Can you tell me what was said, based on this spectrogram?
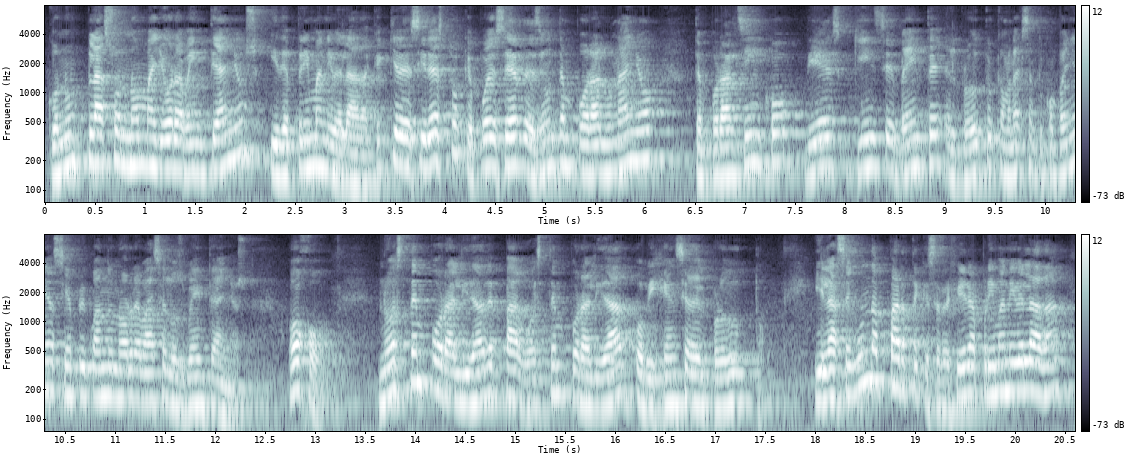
con un plazo no mayor a 20 años y de prima nivelada. ¿Qué quiere decir esto? Que puede ser desde un temporal un año, temporal 5, 10, 15, 20, el producto que manejas en tu compañía, siempre y cuando no rebase los 20 años. Ojo, no es temporalidad de pago, es temporalidad o vigencia del producto. Y la segunda parte que se refiere a prima nivelada,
